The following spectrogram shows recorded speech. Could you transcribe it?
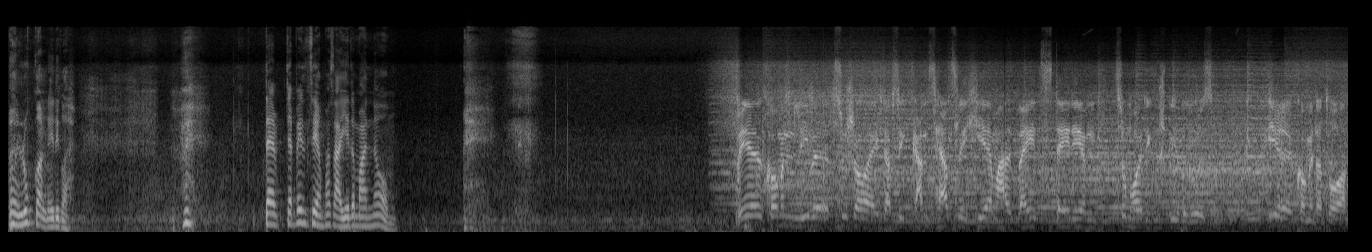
เออลุกก่อนเลยดีกว่าเฮ้ยแต่จะเป็นเสียงภาษาเยอรมันนะผม Willkommen, liebe Zuschauer. Ich darf Sie ganz herzlich hier im Al-Bayt Stadium zum heutigen Spiel begrüßen. Ihre Kommentatoren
